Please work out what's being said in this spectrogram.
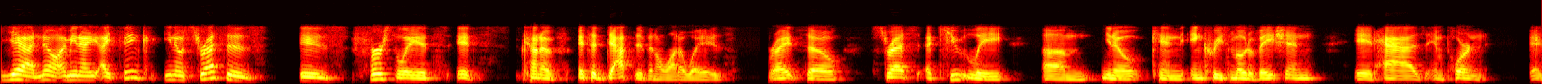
Yeah, no, I mean, I, I think you know, stress is is firstly, it's it's kind of it's adaptive in a lot of ways, right? So stress acutely, um, you know, can increase motivation. It has important, eh,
